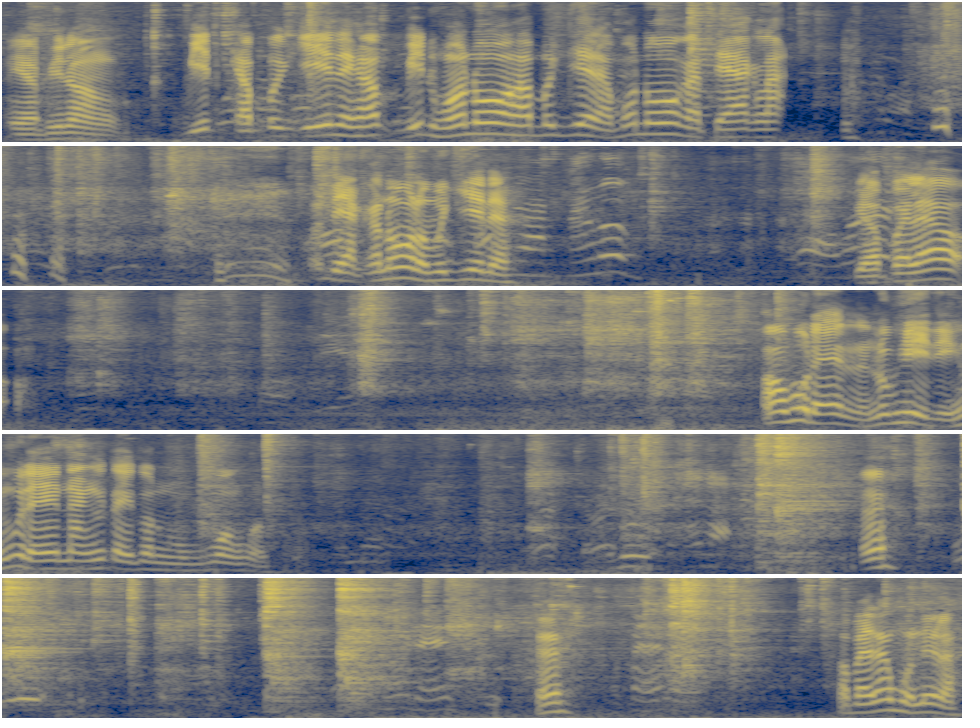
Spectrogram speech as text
เนี่ยพี่น้องบิดครับเมื่อกี้เลยครับบิดหัวโนครับเมื่อกี้น่ะหัวโนกับแตกละมันแตกกันโน่เหรอเมื่อกี้เนี่ยเกือบไปแล้ว เอาผู้ใดน่ะลูกพี่ดิผู้ใดนั่งอยู่ใต้ต้นมะม่วงคนเอ๊ะเอ๊ะเอาไปทั้งผลนี่เหรอ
